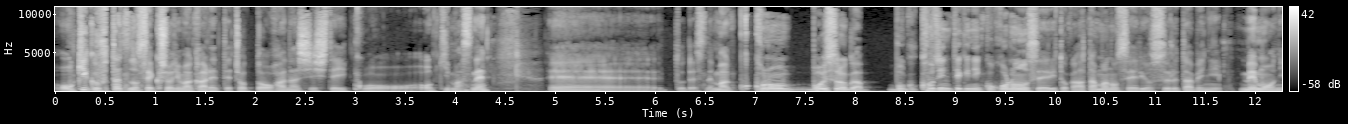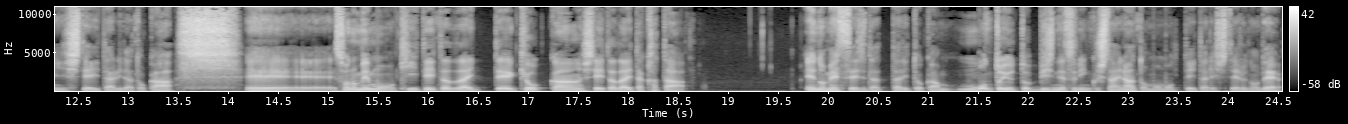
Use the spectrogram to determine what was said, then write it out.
大きく二つのセクションに分かれてちょっとお話ししていこう、おきますね。えーっとですね。まあ、このボイスログは僕個人的に心の整理とか頭の整理をするためにメモにしていたりだとか、えーそのメモを聞いていただいて共感していただいた方へのメッセージだったりとか、もっと言うとビジネスリンクしたいなとも思っていたりしているので、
